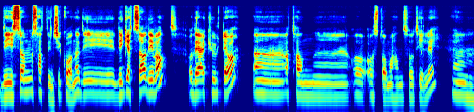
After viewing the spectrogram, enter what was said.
de som satte inn Chicone, de, de gutsa, og de vant. Og det er kult, det òg. At han eh, å, å stå med han så tidlig. Eh,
